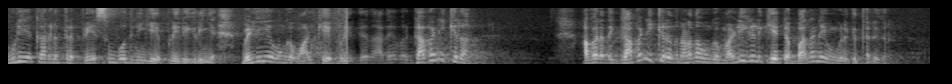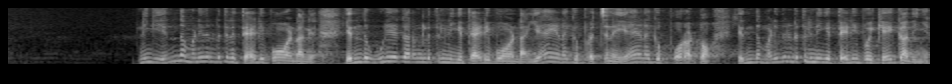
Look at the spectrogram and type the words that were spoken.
ஊழியக்காரத்தில் பேசும்போது நீங்கள் எப்படி இருக்கிறீங்க? வெளியே உங்கள் வாழ்க்கை எப்படி இருக்கிறது? அதை அவர் கவனிக்கிறார். அவர் அதை கவனிக்கிறதுனால தான் உங்கள் வழிகளுக்கு ஏற்ற பலனை உங்களுக்கு தருகிறார். நீங்கள் எந்த மனிதனிடத்திலும் தேடி போக வேண்டாங்க. எந்த ஊழியக்காரங்களிடத்திலும் நீங்கள் தேடி போக வேண்டாம் ஏன் எனக்கு பிரச்சனை? ஏன் எனக்கு போராட்டம்? எந்த மனிதனிடத்திலும் நீங்கள் தேடி போய் கேட்காதீங்க.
